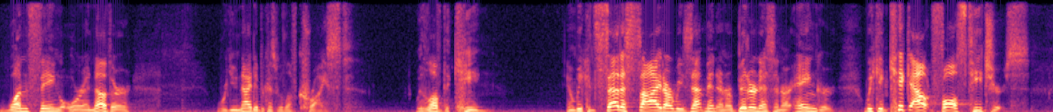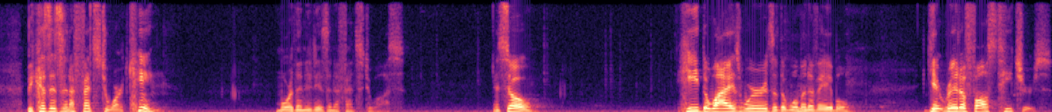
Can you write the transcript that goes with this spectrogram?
one thing or another. We're united because we love Christ, we love the King. And we can set aside our resentment and our bitterness and our anger we can kick out false teachers because it's an offense to our king more than it is an offense to us. And so, Heed the wise words of the woman of Abel. Get rid of false teachers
